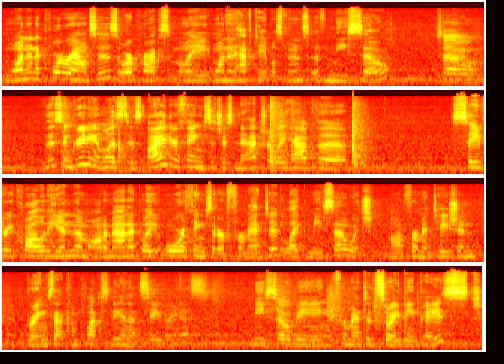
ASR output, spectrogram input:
one and a quarter ounces, or approximately one and a half tablespoons of miso. So this ingredient list is either things that just naturally have the savory quality in them automatically or things that are fermented like miso which uh, fermentation brings that complexity and that savoriness. Miso being fermented soybean paste.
